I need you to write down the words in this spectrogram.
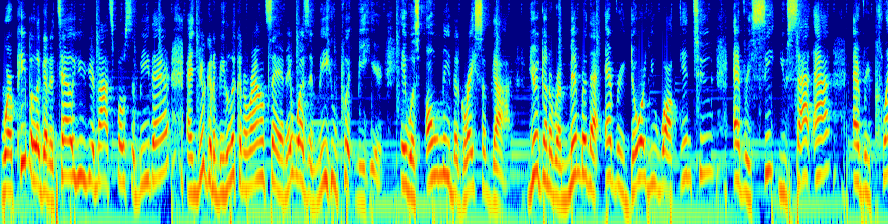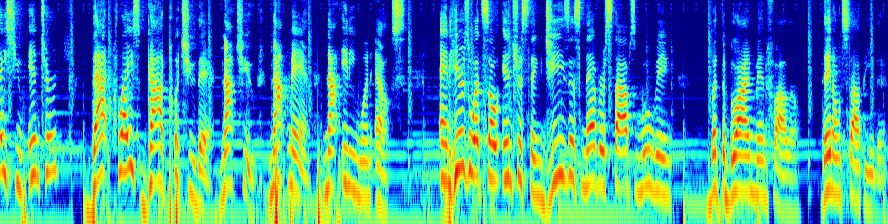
where people are going to tell you you're not supposed to be there, and you're going to be looking around saying, It wasn't me who put me here, it was only the grace of God. You're going to remember that every door you walked into, every seat you sat at, every place you entered, that place, God put you there, not you, not man, not anyone else. And here's what's so interesting Jesus never stops moving, but the blind men follow. They don't stop either.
